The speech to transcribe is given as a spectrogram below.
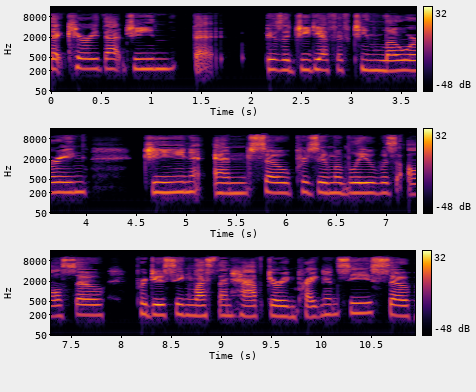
that carried that gene that is a GDF15 lowering gene. And so presumably was also producing less than half during pregnancy. So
